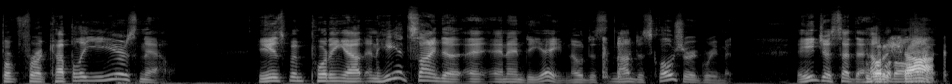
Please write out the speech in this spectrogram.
but for a couple of years now, he has been putting out, and he had signed a, a- an NDA, no dis, non-disclosure agreement. He just said the hell What a with all shock. that.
